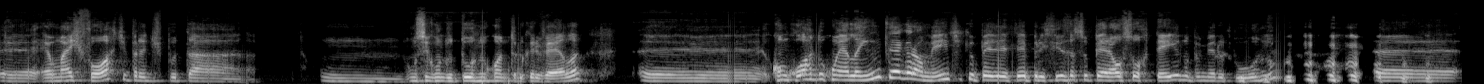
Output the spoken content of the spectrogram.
é, é o mais forte para disputar um, um, segundo turno contra o Crivella. É, concordo com ela integralmente que o PDT precisa superar o sorteio no primeiro turno. É,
